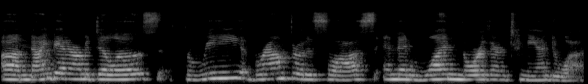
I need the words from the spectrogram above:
Um, nine banded armadillos, three brown-throated sloths, and then one northern tamandua.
